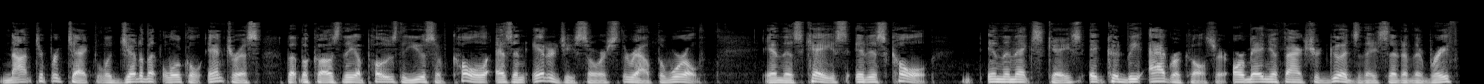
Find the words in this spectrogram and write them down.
not to protect legitimate local interests, but because they oppose the use of coal as an energy source throughout the world. In this case, it is coal. In the next case, it could be agriculture or manufactured goods, they said in their brief,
